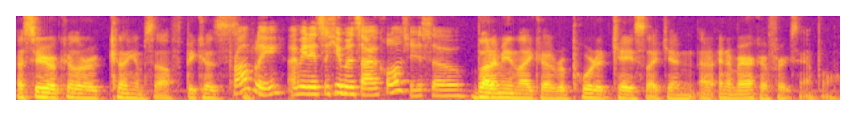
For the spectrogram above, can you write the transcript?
A serial killer killing himself because. probably i mean it's a human psychology so But I mean, like a reported case, like in uh, in America, for example,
